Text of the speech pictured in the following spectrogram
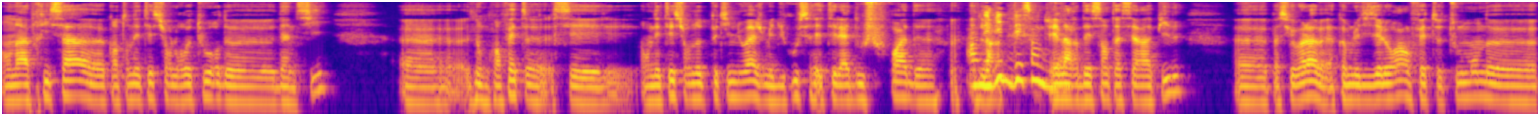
on a appris ça euh, quand on était sur le retour de d'Annecy. Euh, donc en fait, c'est, on était sur notre petit nuage, mais du coup, ça a été la douche froide On et, est la, vite descendu. et la hein. redescente assez rapide, Euh, parce que voilà, bah, comme le disait Laura, en fait, tout le monde, euh,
